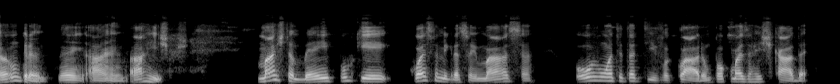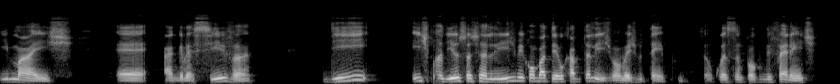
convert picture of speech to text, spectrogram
tão grande, né? Há, há riscos. Mas também porque com essa migração em massa, houve uma tentativa, claro, um pouco mais arriscada e mais é, agressiva de expandir o socialismo e combater o capitalismo ao mesmo tempo. São coisas um pouco diferentes,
